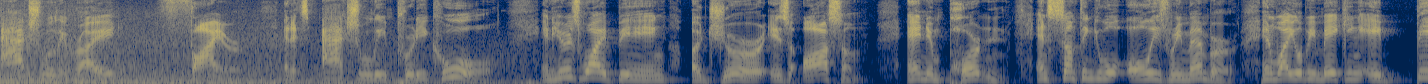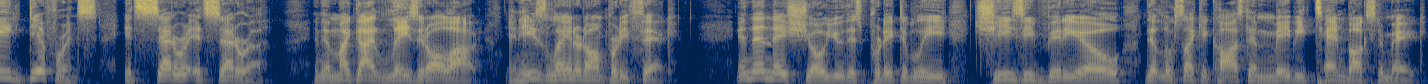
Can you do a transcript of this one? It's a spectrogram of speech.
actually, right? Fire. And it's actually pretty cool. And here's why being a juror is awesome and important and something you will always remember and why you'll be making a big difference, etc., etc. And then my guy lays it all out and he's laying it on pretty thick. And then they show you this predictably cheesy video that looks like it cost him maybe 10 bucks to make.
